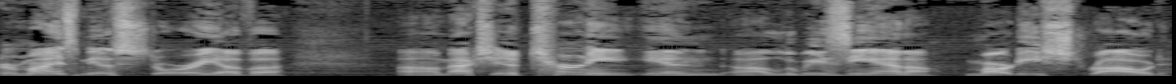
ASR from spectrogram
It reminds me of the story of a, um, actually an attorney in uh, Louisiana, Marty Stroud.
